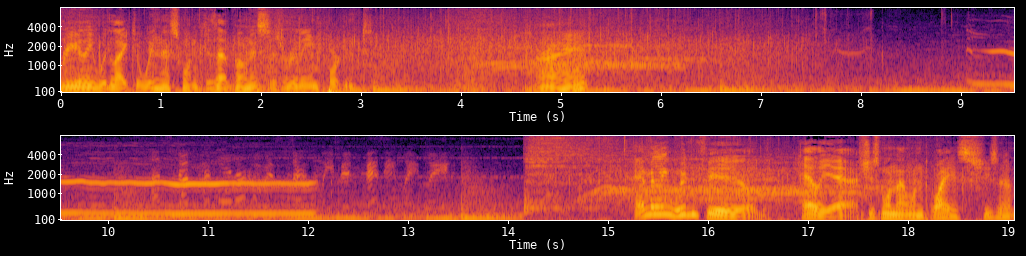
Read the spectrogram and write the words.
Really would like to win this one because that bonus is really important. All right. A stunt performer who has certainly been busy lately. Emily Winfield. Hell yeah, she's won that one twice. She's a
